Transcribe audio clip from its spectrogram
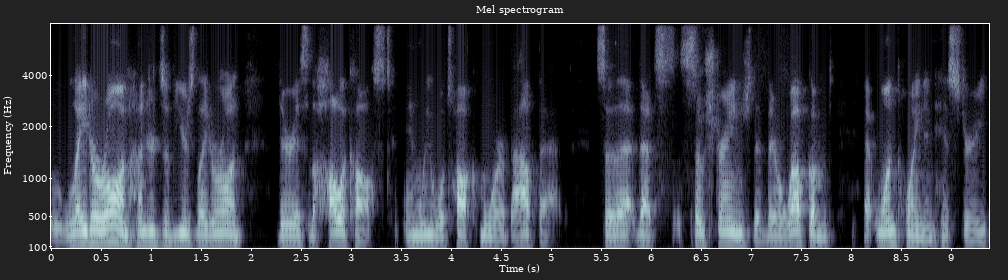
later on, hundreds of years later on, there is the Holocaust, and we will talk more about that. So that that's so strange that they're welcomed at one point in history,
